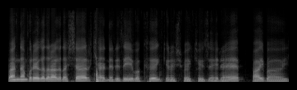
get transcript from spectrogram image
Benden buraya kadar arkadaşlar. Kendinize iyi bakın. Görüşmek üzere. Bay bay.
